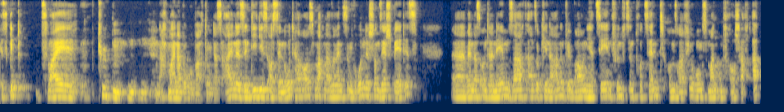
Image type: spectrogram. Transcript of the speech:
Es gibt zwei Typen nach meiner Beobachtung. Das eine sind die, die es aus der Not heraus machen, also wenn es im Grunde schon sehr spät ist. Äh, wenn das Unternehmen sagt, also keine Ahnung, wir bauen hier 10, 15 Prozent unserer Führungsmann und Frauschaft ab,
